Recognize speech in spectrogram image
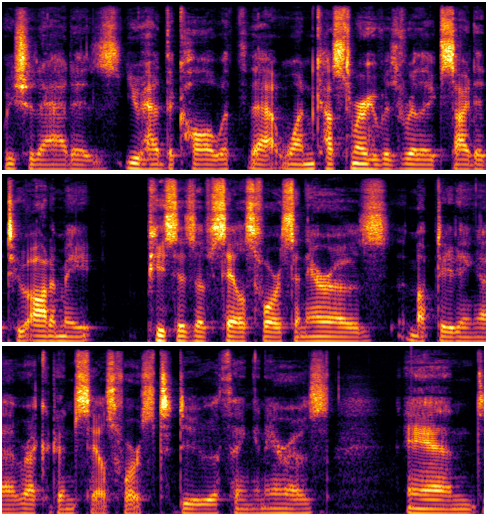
we should add is you had the call with that one customer who was really excited to automate pieces of Salesforce and Arrows. I'm updating a record in Salesforce to do a thing in Arrows, and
